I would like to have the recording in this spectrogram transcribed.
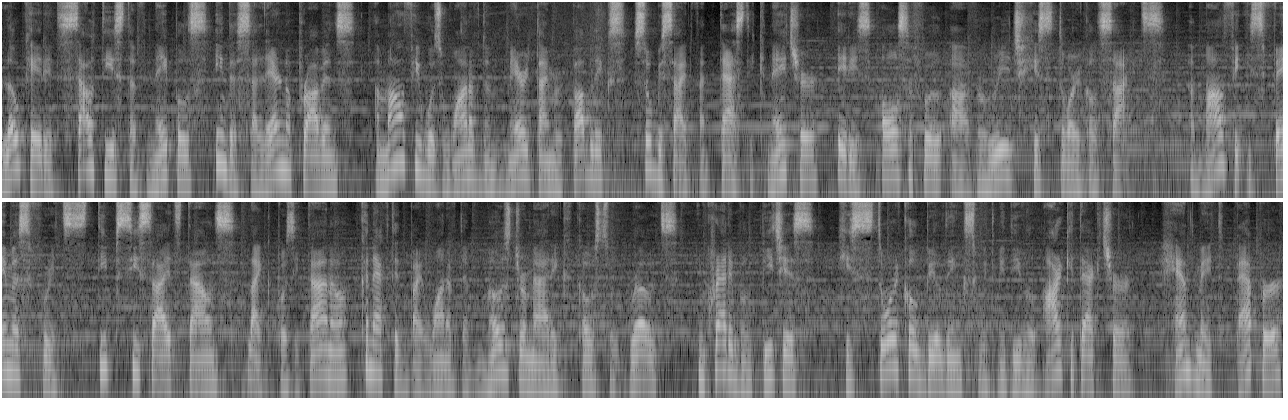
Located southeast of Naples in the Salerno province, Amalfi was one of the maritime republics, so beside fantastic nature, it is also full of rich historical sites. Amalfi is famous for its steep seaside towns like Positano, connected by one of the most dramatic coastal roads, incredible beaches, historical buildings with medieval architecture, handmade pepper,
